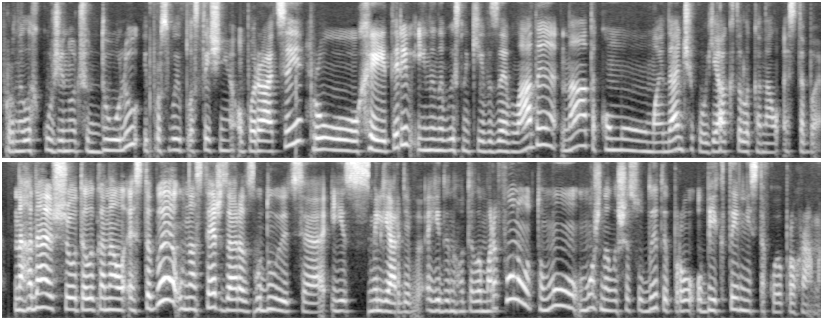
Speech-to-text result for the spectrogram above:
про нелегку жіночу долю і про свої пластичні операції, про хейтерів і ненависників зе влади на такому майданчику, як телеканал СТБ. Нагадаю, що телеканал СТБ у нас теж зараз будується із мільярдів єдиного телемарафону, тому можна лише судити про об'єктивність такої програми.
